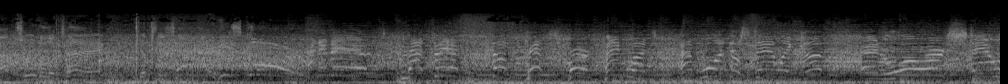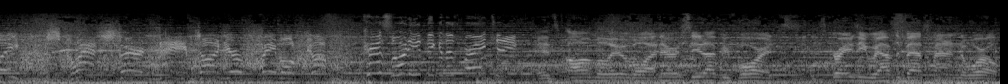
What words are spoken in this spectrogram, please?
got through to Letang. Gets the shot. He scores! And it is. That's it. The Pittsburgh Penguins have won the Stanley Cup. And Lord Stanley scratched their names on your fabled cup. Chris, what do you think of this parade today? It's unbelievable. I never seen that before. It's it's crazy. We have the best man in the world.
